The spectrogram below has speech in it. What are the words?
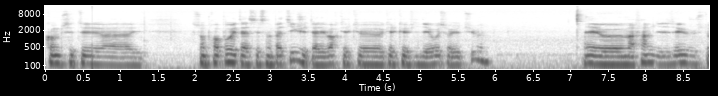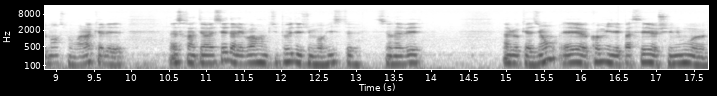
comme c'était euh, son propos était assez sympathique, j'étais allé voir quelques, quelques vidéos sur YouTube. Et euh, ma femme disait justement à ce moment-là qu'elle serait intéressée d'aller voir un petit peu des humoristes, euh, s'il y en avait à l'occasion. Et euh, comme il est passé euh, chez nous euh,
